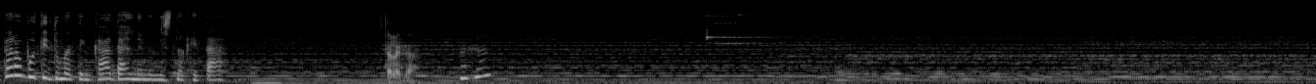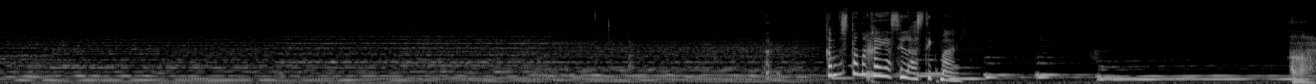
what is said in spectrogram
Pero buti dumating ka dahil namimiss na kita. Talaga. Mhm. Kamusta na kaya si Lastic Man? Ah,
